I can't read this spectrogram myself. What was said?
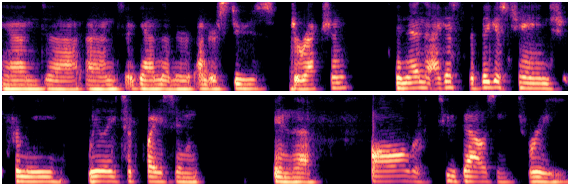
and uh, and again under under Stu's direction. And then I guess the biggest change for me really took place in in the fall of 2003.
